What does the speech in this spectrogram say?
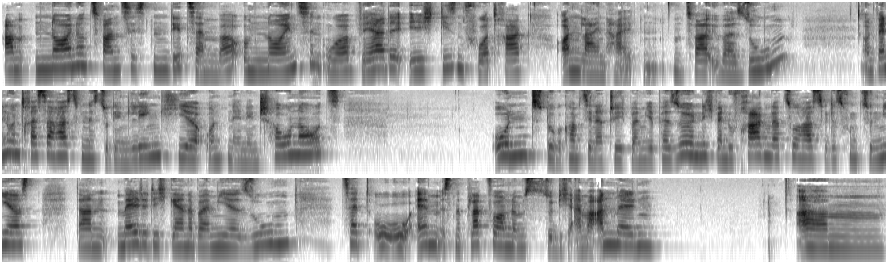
Am 29. Dezember um 19 Uhr werde ich diesen Vortrag online halten. Und zwar über Zoom. Und wenn du Interesse hast, findest du den Link hier unten in den Show Notes. Und du bekommst ihn natürlich bei mir persönlich. Wenn du Fragen dazu hast, wie das funktioniert, dann melde dich gerne bei mir. Zoom, Z-O-O-M ist eine Plattform, da müsstest du dich einmal anmelden. Ähm,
